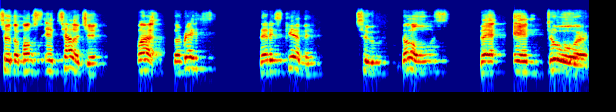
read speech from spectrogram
to the most intelligent, but the race that is given to those that endure,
